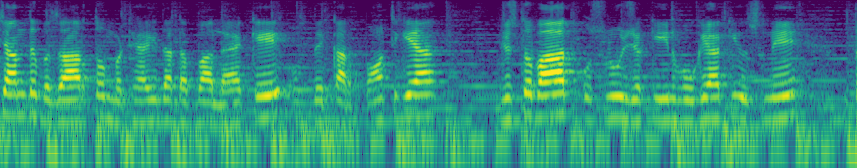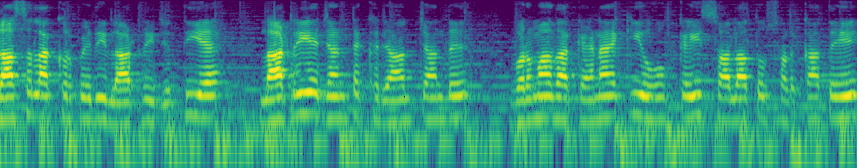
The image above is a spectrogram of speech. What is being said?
ਚੰਦ ਬਾਜ਼ਾਰ ਤੋਂ ਮਠਿਆਈ ਦਾ ਡੱਬਾ ਲੈ ਕੇ ਉਸਦੇ ਘਰ ਪਹੁੰਚ ਗਿਆ, ਜਿਸ ਤੋਂ ਬਾਅਦ ਉਸ ਨੂੰ ਯਕੀਨ ਹੋ ਗਿਆ ਕਿ ਉਸਨੇ 10 ਲੱਖ ਰੁਪਏ ਦੀ ਲਾਟਰੀ ਜਿੱਤੀ ਹੈ। ਲਾਟਰੀ ਏਜੰਟ ਖਜ਼ਾਨ ਚੰਦ ਵਰਮਾ ਦਾ ਕਹਿਣਾ ਹੈ ਕਿ ਉਹ ਕਈ ਸਾਲਾਂ ਤੋਂ ਸੜਕਾਂ ਤੇ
